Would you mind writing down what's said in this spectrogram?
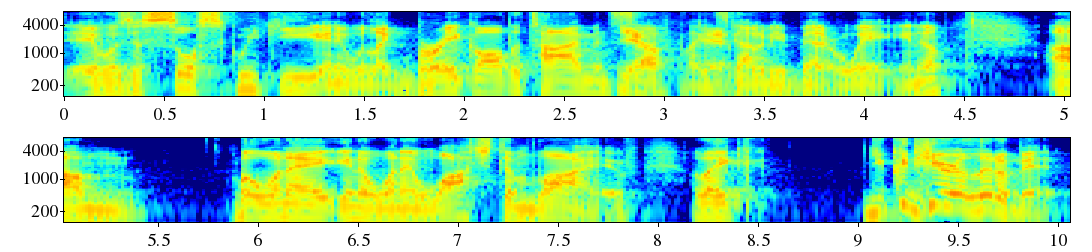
it was just so squeaky and it would like break all the time and Yeah, stuff. Like it's got to be a better way, you know. Um, but when I, you know, when I watched him live, like you could hear a little bit,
